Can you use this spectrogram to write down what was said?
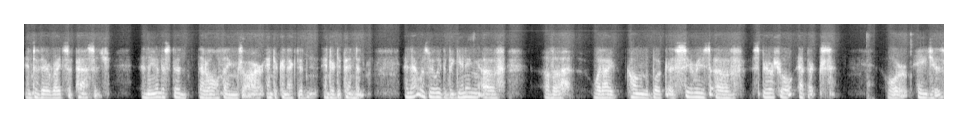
into their rites of passage, and they understood that all things are interconnected and interdependent. And that was really the beginning of of a what I call in the book a series of spiritual epochs or ages,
